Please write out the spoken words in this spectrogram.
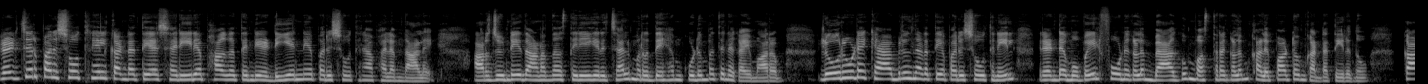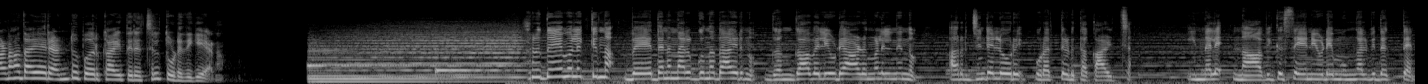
ഡ്രെഡ്ജർ പരിശോധനയിൽ കണ്ടെത്തിയ ശരീരഭാഗത്തിന്റെ ഡി എൻ എ പരിശോധനാ ഫലം നാളെ. അർജുന്റേതാണെന്ന് സ്ഥിരീകരിച്ചാൽ മൃതദേഹം കുടുംബത്തിന് കൈമാറും. ലോറിയുടെ ക്യാബിൽ നടത്തിയ പരിശോധനയിൽ രണ്ട് മൊബൈൽ ഫോണുകളും ബാഗും വസ്ത്രങ്ങളും കളിപ്പാട്ടവും കണ്ടെത്തിയിരുന്നു. കാണാതായ രണ്ടു പേർക്കായി തിരച്ചിൽ തുടരുകയാണ്. ഹൃദയമുലയ്ക്കുന്ന വേദന നൽകുന്നതായിരുന്നു ഗംഗാവലിയുടെ ആഴങ്ങളിൽ നിന്നും അർജുന്റെ ലോറി പുറത്തെടുത്ത കാഴ്ച. ഇന്നലെ നാവികസേനയുടെ മുങ്ങൽ വിദഗ്ധൻ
